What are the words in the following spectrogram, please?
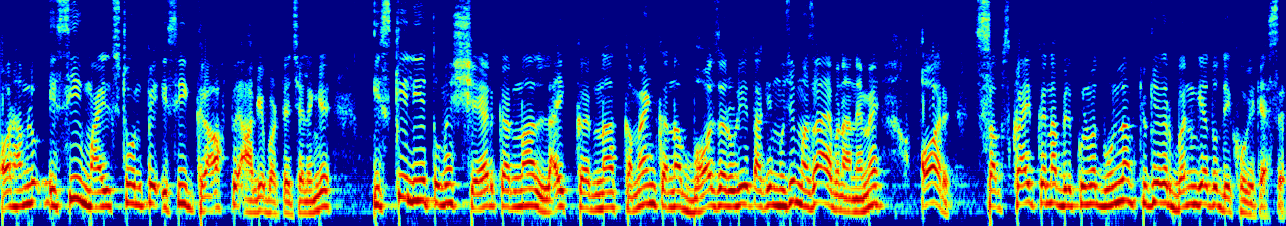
और हम लोग इसी माइलस्टोन पे, इसी ग्राफ पे आगे बढ़ते चलेंगे। इसके लिए तुम्हें शेयर करना लाइक करना कमेंट करना बहुत ज़रूरी है ताकि मुझे मज़ा आए बनाने में। और सब्सक्राइब करना बिल्कुल मत भूलना, क्योंकि अगर बन गया तो देखोगे कैसे।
